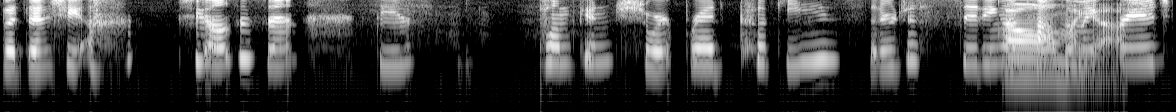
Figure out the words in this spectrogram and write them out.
But then she, she also sent these pumpkin shortbread cookies that are just sitting on Oh top my of my gosh. fridge.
